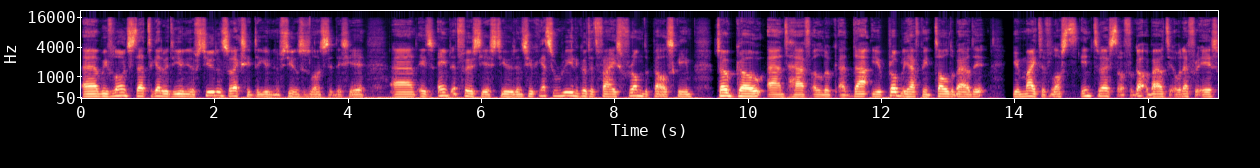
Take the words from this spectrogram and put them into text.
Uh, we've launched that together with the Union of Students, or actually, the Union of Students has launched it this year, and it's aimed at first year students. You can get some really good advice from the PAL scheme, so go and have a look at that. You probably have been told about it, you might have lost interest or forgot about it, or whatever it is.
